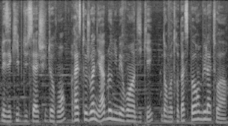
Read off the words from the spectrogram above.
les équipes du CHU de Rouen restent joignables au numéro indiqué dans votre passeport ambulatoire.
